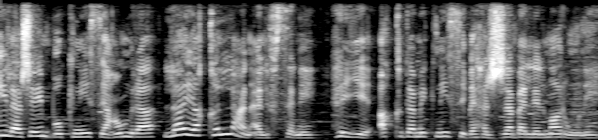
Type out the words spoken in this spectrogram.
إلى جانبه كنيسة عمرها لا يقل عن ألف سنة. هي أقدم كنيسة بهالجبل الماروني.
